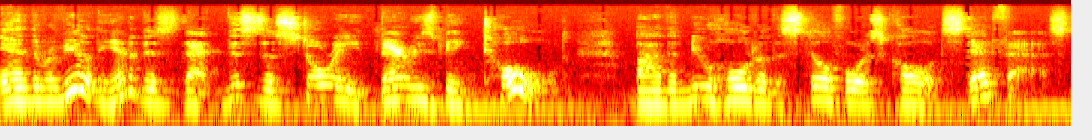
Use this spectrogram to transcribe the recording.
and the reveal at the end of this is that this is a story Barry's being told by the new holder of the Still Force called Steadfast.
